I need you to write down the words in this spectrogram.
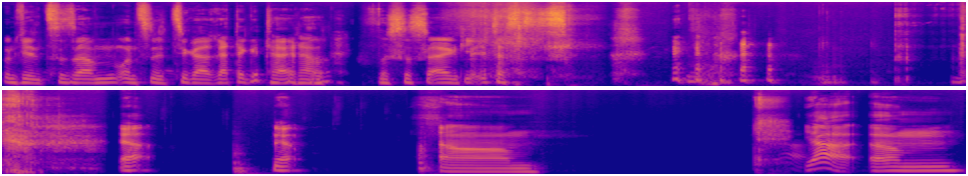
und wir zusammen uns eine Zigarette geteilt haben. Wusstest du eigentlich, dass. ja. Ja. Ähm. Ja, ähm,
